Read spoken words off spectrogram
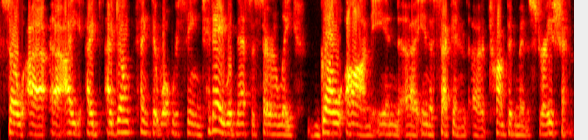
So uh, I, I, I, don't think that what we're seeing today would necessarily go on in, uh, in a second uh, Trump administration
